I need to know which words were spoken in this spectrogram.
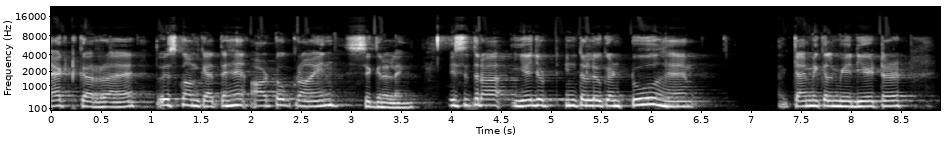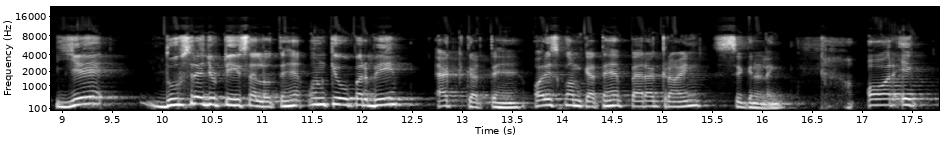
एक्ट कर रहा है। तो इसको हम कहते हैं ऑटोक्राइन सिग्नलिंग इसी तरह ये जो इंटरल्यूकन टू हैं केमिकल मीडिएटर ये दूसरे जो टी सेल होते हैं, उनके ऊपर भी एक्ट करते हैं। और इसको हम कहते हैं पैराक्राइन सिग्नलिंग और एक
